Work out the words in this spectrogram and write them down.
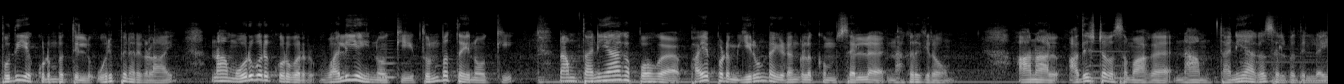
புதிய குடும்பத்தில் உறுப்பினர்களாய் நாம் ஒருவருக்கொருவர் வலியை நோக்கி துன்பத்தை நோக்கி நாம் தனியாக போக பயப்படும் இருண்ட இடங்களுக்கும் செல்ல நகர்கிறோம். ஆனால் அதிர்ஷ்டவசமாக நாம் தனியாக செல்வதில்லை.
